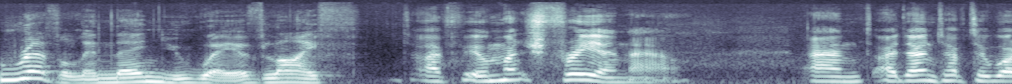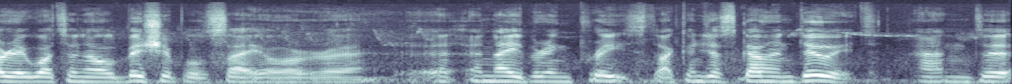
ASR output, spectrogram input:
revel in their new way of life. I feel much freer now, and I don't have to worry what an old bishop will say or uh, a neighbouring priest. I can just go and do it and uh,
